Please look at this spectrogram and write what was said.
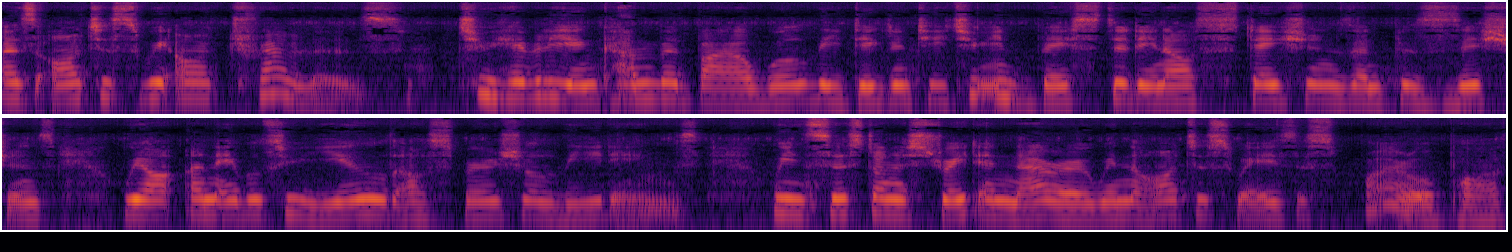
as artists, we are travelers, too heavily encumbered by our worldly dignity, too invested in our stations and positions. We are unable to yield our spiritual leadings. We insist on a straight and narrow when the artist ways a spiral path.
